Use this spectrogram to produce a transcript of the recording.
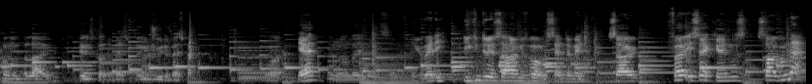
comment below, who's got the best, who drew the best Batman. Right. Yeah? I'm gonna leave it. You ready? You can do this at home as well and send them in. So, 30 seconds, start from now.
